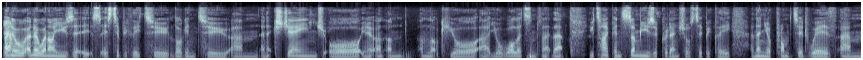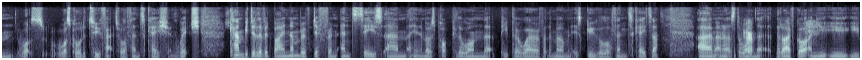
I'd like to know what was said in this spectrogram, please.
yeah. I know I know when I use it, it's, it's typically to log into um, an exchange or you know un, un, unlock your uh, your wallet, something like that. You type in some user credentials typically, and then you're prompted with um, what's what's called a two-factor authentication, which can be delivered by a number of different entities. Um, I think the most popular one that people are aware of at the moment is Google Authenticator um, and that's the one that, that I've got. And you you you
